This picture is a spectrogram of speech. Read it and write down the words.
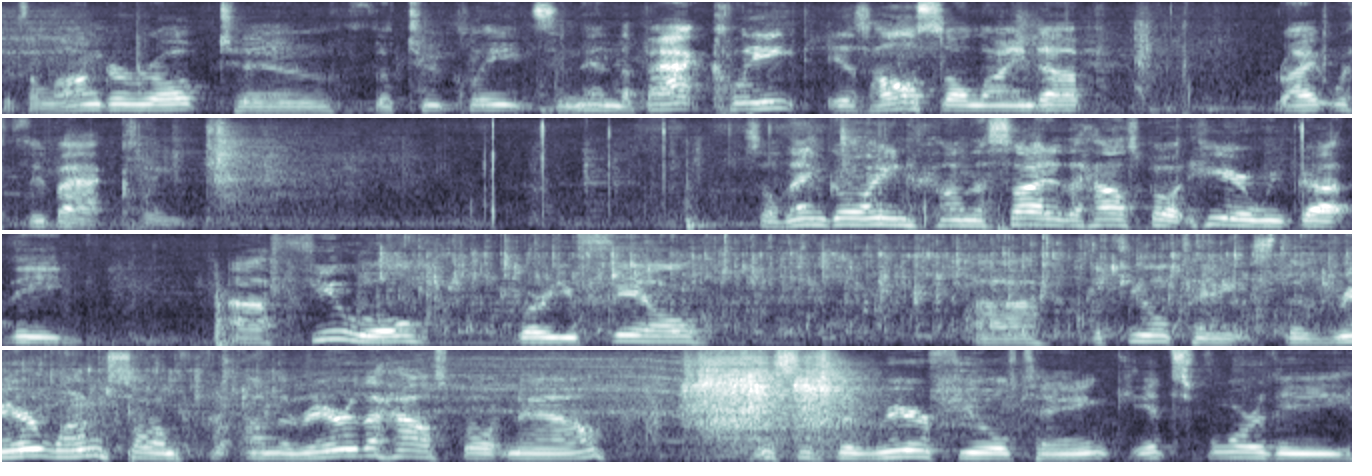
with a longer rope to the two cleats. And then the back cleat is also lined up right with the back cleat. So then going on the side of the houseboat here, we've got the uh, fuel where you fill uh, the fuel tanks. The rear one, so I'm on the rear of the houseboat now. This is the rear fuel tank. It's for the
